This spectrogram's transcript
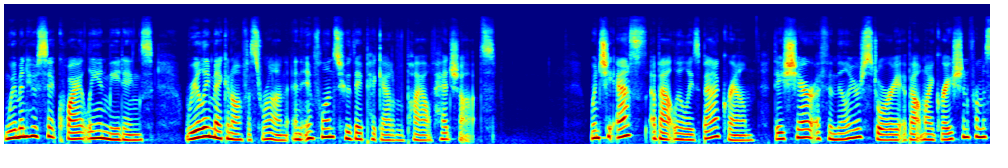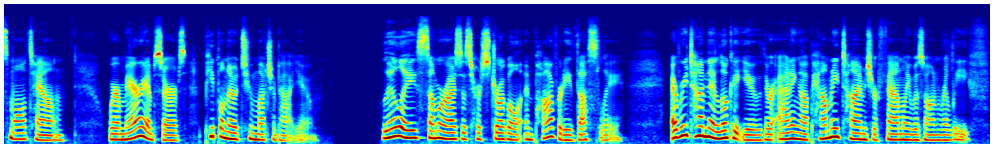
Women who sit quietly in meetings, really make an office run and influence who they pick out of a pile of headshots. When she asks about Lily's background, they share a familiar story about migration from a small town where Mary observes people know too much about you. Lily summarizes her struggle and poverty thusly Every time they look at you, they're adding up how many times your family was on relief.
